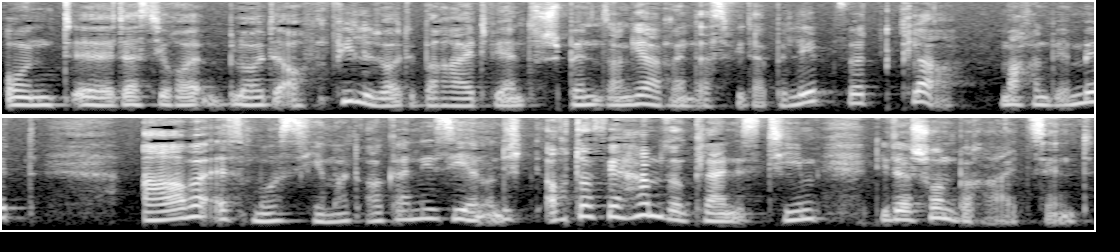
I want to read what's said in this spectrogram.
Und äh, dass die Leute, auch viele Leute bereit wären zu spenden, sagen, ja, wenn das wieder belebt wird, klar, machen wir mit. Aber es muss jemand organisieren. Und ich, auch doch, wir haben so ein kleines Team, die da schon bereit sind.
